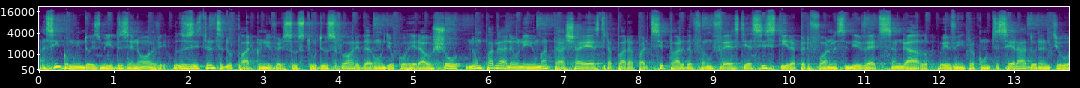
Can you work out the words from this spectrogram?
Assim como em 2019, os visitantes do Parque Universal Studios Florida, onde ocorrerá o show, não pagarão nenhuma taxa extra para participar da Fan Fest e assistir à performance de Ivete Sangalo. O evento acontecerá durante o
